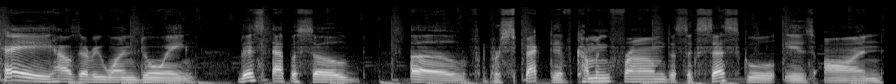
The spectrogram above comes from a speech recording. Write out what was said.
Hey, how's everyone doing? This episode of Perspective coming from the Success School is on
